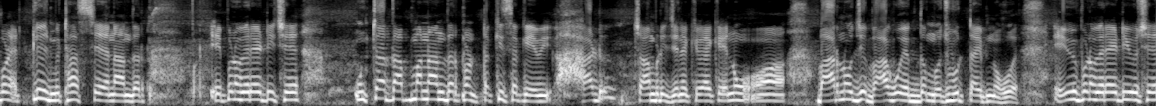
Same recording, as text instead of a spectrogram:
પણ એટલી જ મીઠાશ છે એના અંદર. એ પણ વેરાયટી છે. ઊંચા તાપમાનના અંદર પણ ટકી શકે એવી હાર્ડ ચામડી જેને કહેવાય કે એનું બહારનો જે ભાગ હોય એકદમ મજબૂત ટાઈપનો હોય, એવી પણ વેરાયટીઓ છે.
